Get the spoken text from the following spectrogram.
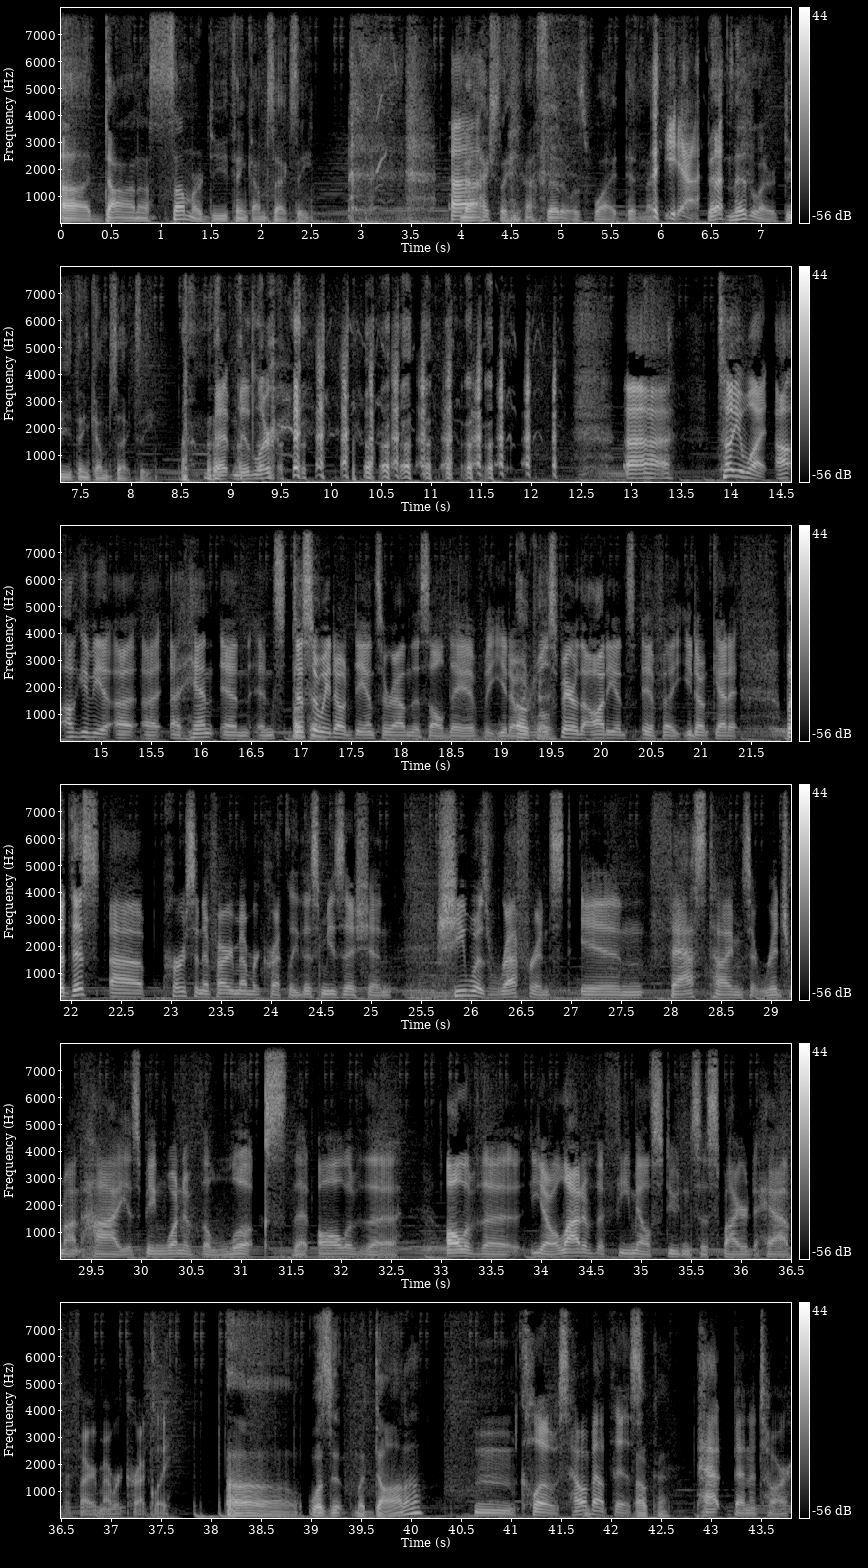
uh, Donna Summer. Do you think I'm sexy? Uh, no, actually, I said it was white, didn't I? Yeah. Bette Midler, do you think I'm sexy? Bette Midler. uh, tell you what, I'll, I'll give you a, a, a, hint, and, and just okay. so we don't dance around this all day, if you know, okay. we'll spare the audience if uh, you don't get it. But this uh, person, if I remember correctly, this musician, she was referenced in Fast Times at Ridgemont High as being one of the looks that all of the all of the you know a lot of the female students aspired to have, if I remember correctly. Uh, was it Madonna? Mm, close. How about this? Okay. Pat Benatar.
